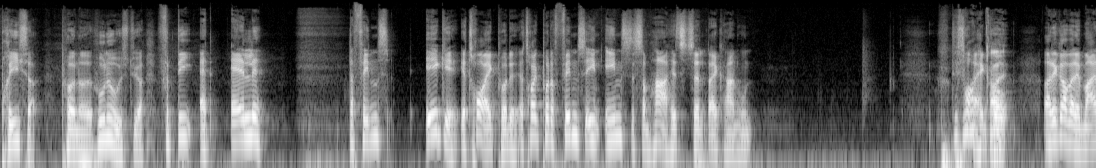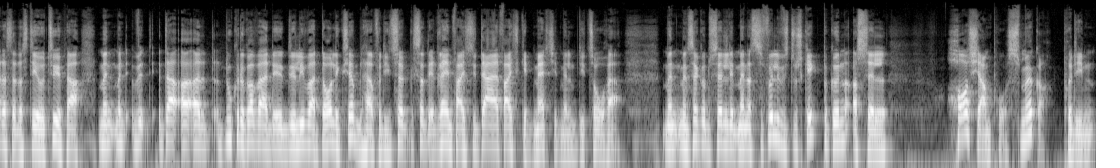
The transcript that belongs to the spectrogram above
priser på noget hundeudstyr, fordi at alle, der findes ikke, jeg tror ikke på det. Jeg tror ikke på, at der findes en eneste, som har hest selv, der ikke har en hund. Det tror jeg ikke på. Nej. Og det kan godt være, det er mig, der sætter stereotyp her. Men, men der, og, og, nu kunne det godt være, at det, det lige var et dårligt eksempel her, fordi så, så det rent faktisk, der er faktisk et match mellem de to her. Men, men så kan du sælge det. Men altså, selvfølgelig, hvis du skal ikke begynde at sælge hårshampoo og smykker på din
